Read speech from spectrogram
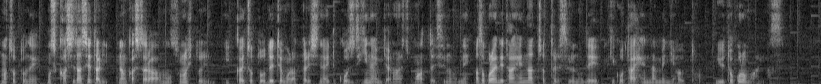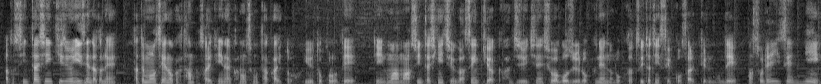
まあちょっとね、もし貸し出してたりなんかしたら、もうその人に一回ちょっと出てもらったりしないと工事できないみたいな話もあったりするのでね、まあそこら辺で大変になっちゃったりするので、結構大変な目に遭うというところもあります。あと、身体新基準以前だとね、建物性能が担保されていない可能性も高いというところで、っていうのは、まあ、身体新基準が1981年、昭和56年の6月1日に施行されているので、まあ、それ以前に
